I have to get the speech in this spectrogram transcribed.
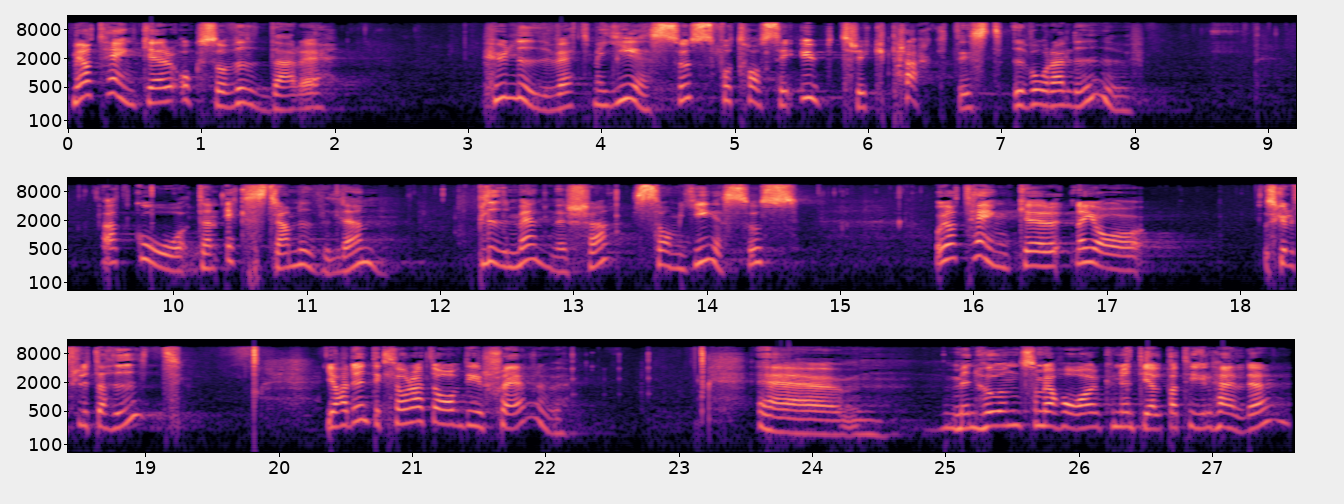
Men jag tänker också vidare hur livet med Jesus får ta sig uttryck praktiskt i våra liv. Att gå den extra milen, bli människa som Jesus. Och jag tänker när jag skulle flytta hit, jag hade inte klarat av det själv. Ehm, min hund som jag har kunde inte hjälpa till heller.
